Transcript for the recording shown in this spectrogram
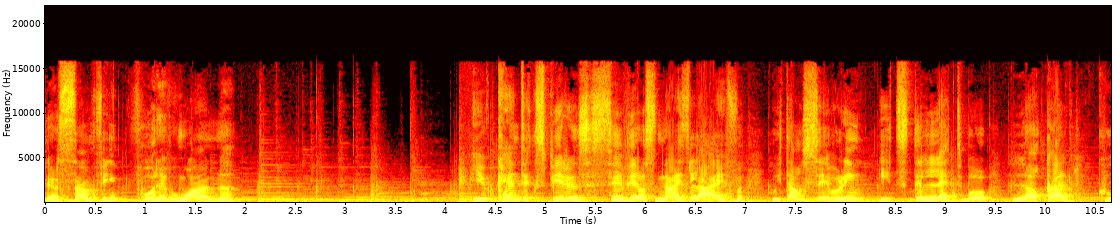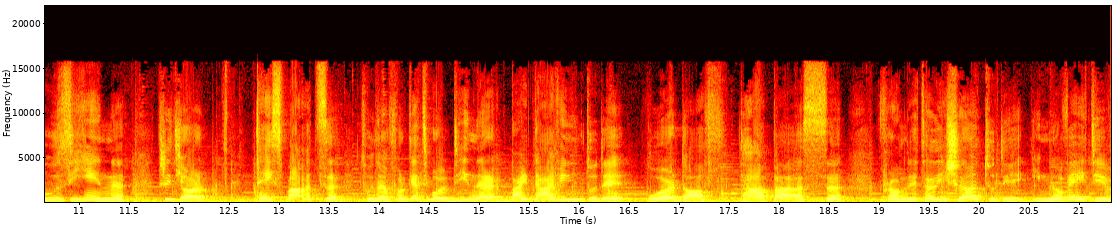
there's something for everyone. You can't experience Seville's nightlife without savoring its delectable local cuisine. Treat your taste buds to an unforgettable dinner by diving into the world of tapas. From the traditional to the innovative,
